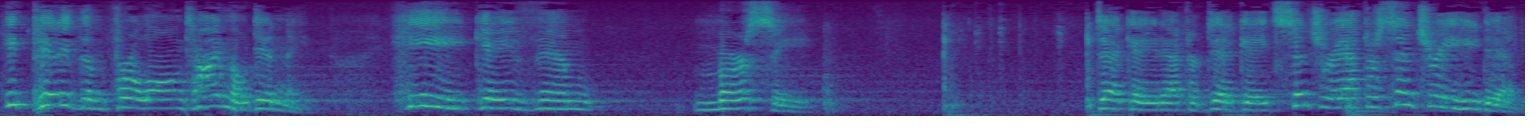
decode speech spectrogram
He pitied them for a long time, though, didn't he? He gave them mercy decade after decade, century after century, he did.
